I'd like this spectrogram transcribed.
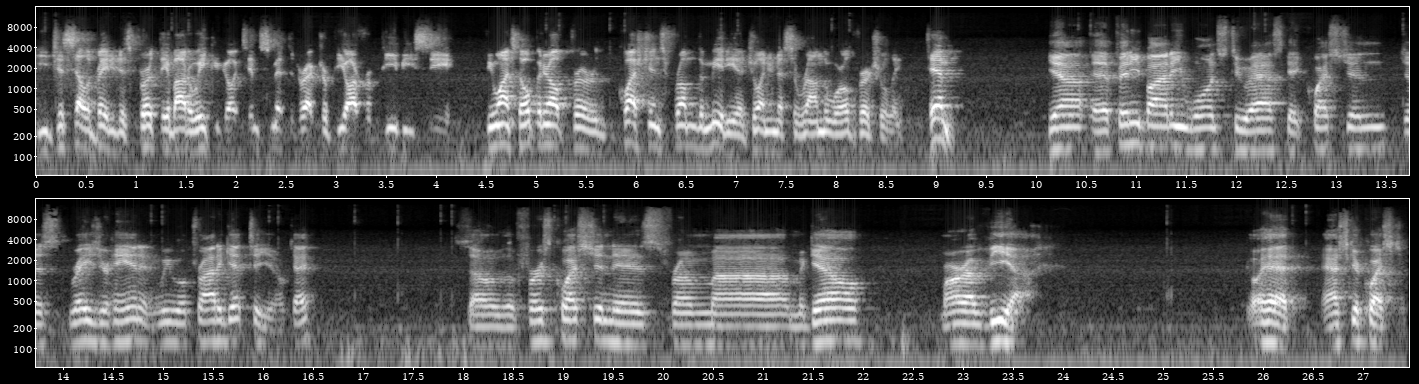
he just celebrated his birthday about a week ago. Tim Smith, the director of PR for PBC. If he wants to open it up for questions from the media joining us around the world virtually. Tim. Yeah, if anybody wants to ask a question, just raise your hand and we will try to get to you, okay? So the first question is from uh, Miguel Maravilla. Go ahead, ask your question.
